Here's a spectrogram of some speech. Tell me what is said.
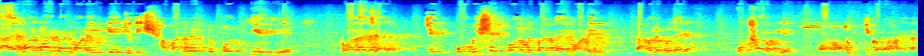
ডায়মন্ড হারবার মডেলকে যদি সামান্য একটু বদলিয়ে দিয়ে বলা যায় যে অভিষেক বন্দ্যোপাধ্যায় মডেল তাহলে বোধহয় কোথাও গিয়ে অত্যুক্তি করা হয় না।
